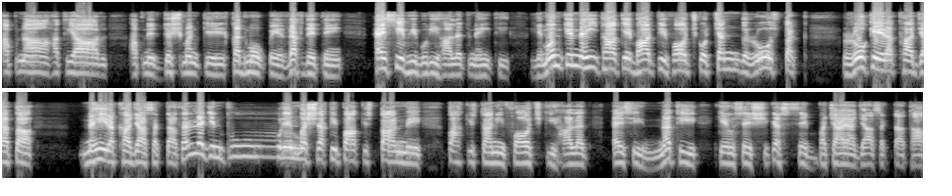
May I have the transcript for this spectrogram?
اپنا ہتھیار اپنے دشمن کے قدموں پہ رکھ دیتے۔ ایسی بھی بری حالت نہیں تھی۔ یہ ممکن نہیں تھا کہ بھارتی فوج کو چند روز تک روکے رکھا جاتا، نہیں رکھا جا سکتا تھا، لیکن پورے مشرقی پاکستان میں پاکستانی فوج کی حالت ایسی نہ تھی۔ کہ اسے شکست سے بچایا جا سکتا تھا۔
